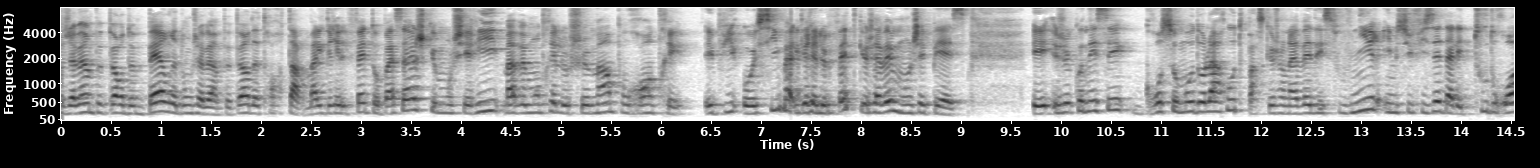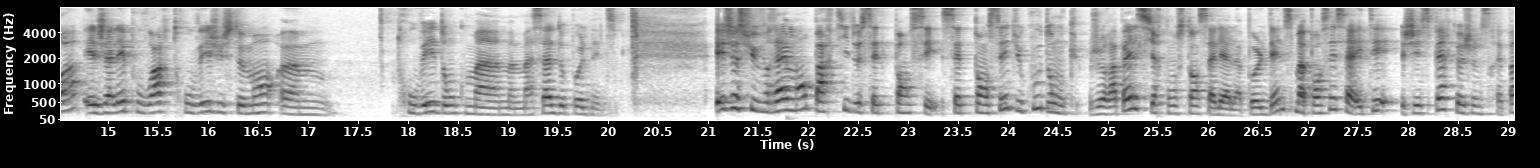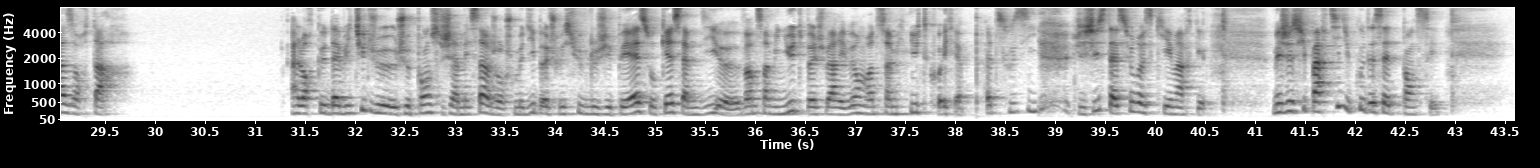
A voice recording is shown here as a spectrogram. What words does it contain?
j'avais un peu peur de me perdre et donc j'avais un peu peur d'être en retard, malgré le fait au passage que mon chéri m'avait montré le chemin pour rentrer. Et puis aussi malgré le fait que j'avais mon GPS. Et je connaissais grosso modo la route parce que j'en avais des souvenirs. Il me suffisait d'aller tout droit et j'allais pouvoir trouver justement euh, trouver donc ma, salle de pole. Et je suis vraiment partie de cette pensée. Cette pensée, du coup, donc, je rappelle, circonstance aller à la pole dance, ma pensée, ça a été j'espère que je ne serai pas en retard. Alors que d'habitude, je, pense jamais ça. Genre, je me dis, bah, je vais suivre le GPS, ok, ça me dit 25 minutes, bah, je vais arriver en 25 minutes, quoi, il n'y a pas de souci. J'ai juste assuré ce qui est marqué. Mais je suis partie, du coup, de cette pensée.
